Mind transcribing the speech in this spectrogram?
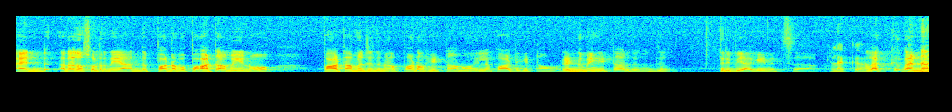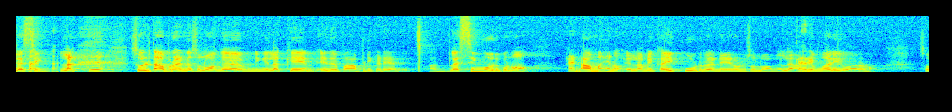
அண்ட் அதான் நான் சொல்றேனே அந்த பா- நம்ம பாட்டு அமையணும். பாட்டு அமைஞ்சதுன்னா படம் ஹிட் ஆகணும் இல்ல பாட்டு ஹிட் ஆகணும் ரெண்டுமே ஹிட் ஆகுறது வந்து திருப்பி அகைன் இட்ஸ் லக்கா லக் அண்ட் பிளெஸிங் லக்கு சொல்லிட்டு அப்புறம் என்ன சொல்லுவாங்க? நீங்க லக்கே எதிர்ப்பா அப்படி கிடையாது. பிளெஸிங்கும் இருக்கணும். அண்ட் அமையணும். எல்லாமே கை கூடுற நேரம்னு சொல்லுவாங்கல்ல அந்த மாதிரி வரணும். ஸோ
